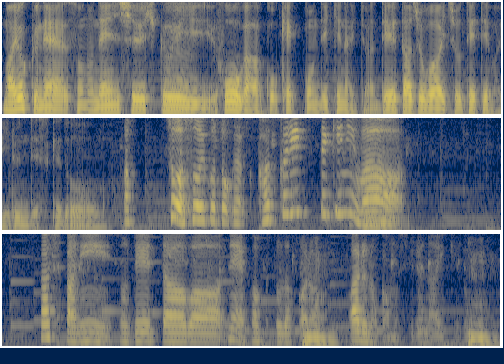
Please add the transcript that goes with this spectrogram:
まあよくねその年収低い方がこう結婚できないっていうのはデータ上は一応出てはいるんですけど、そうそういうことが確率的には、確かにそのデータはねファクトだからうん。あるのかもしれないけど、うん。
